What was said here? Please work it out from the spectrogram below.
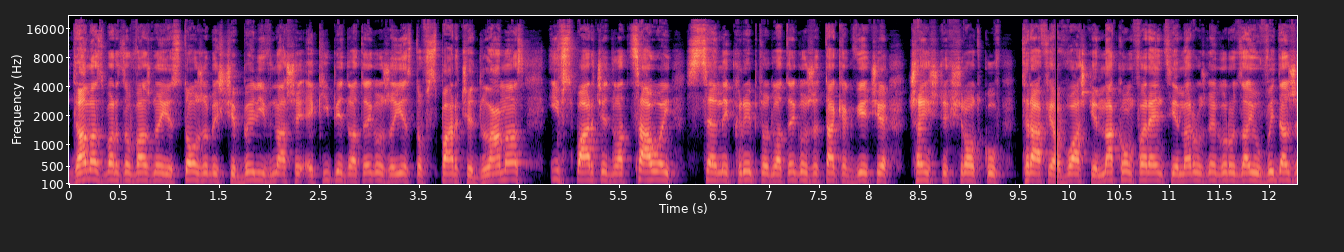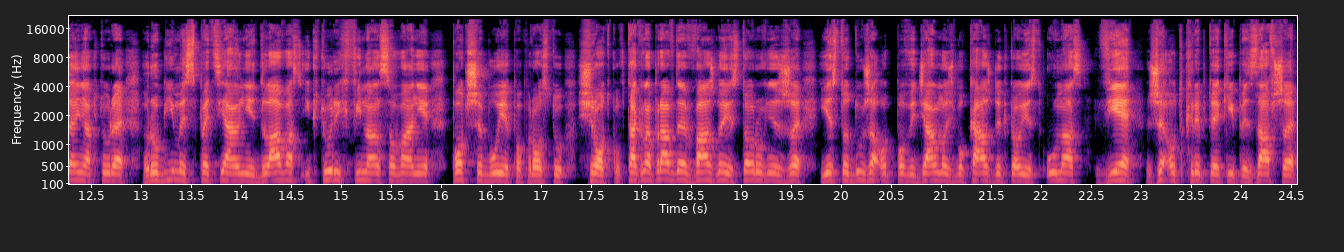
Dla nas bardzo ważne jest to, żebyście byli w naszej ekipie, dlatego że jest to wsparcie dla nas i wsparcie dla całej sceny krypto, dlatego że tak jak wiecie, część tych środków trafia właśnie na konferencje, na różnego rodzaju wydarzenia, które robimy specjalnie dla Was i których finansowanie potrzebuje po prostu środków. Tak naprawdę ważne jest to również, że jest to duża odpowiedzialność, bo każdy, kto jest u nas, wie, że od kryptoekipy zawsze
